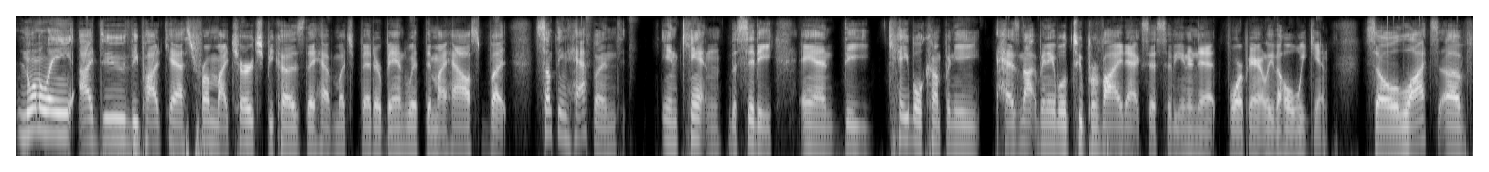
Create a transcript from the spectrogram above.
normally I do the podcast from my church because they have much better bandwidth than my house, but something happened in Canton, the city, and the cable company has not been able to provide access to the internet for apparently the whole weekend. So lots of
